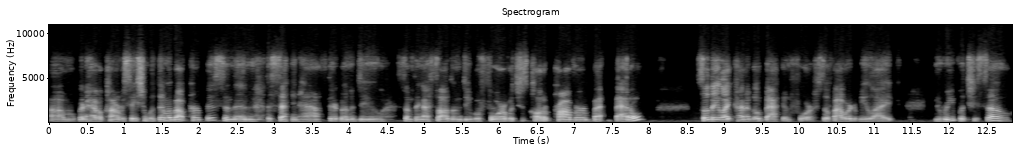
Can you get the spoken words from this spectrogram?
um, we're going to have a conversation with them about purpose. And then the second half, they're going to do something I saw them do before, which is called a proverb ba- battle. So they like kind of go back and forth. So if I were to be like, you reap what you sow,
